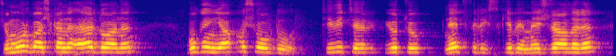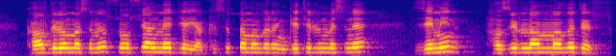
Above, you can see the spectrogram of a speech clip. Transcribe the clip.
Cumhurbaşkanı Erdoğan'ın bugün yapmış olduğu Twitter, YouTube, Netflix gibi mecraların kaldırılmasının sosyal medyaya kısıtlamaların getirilmesine zemin hazırlanmalıdır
